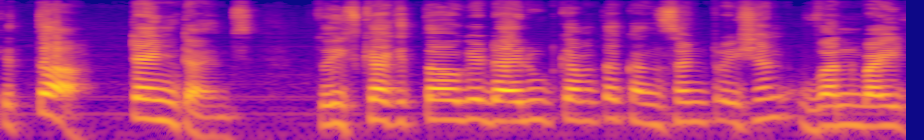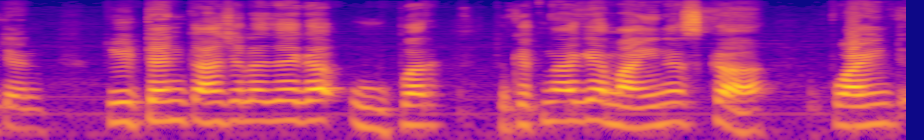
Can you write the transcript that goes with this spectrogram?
कितना? टेन टाइम्स तो इसका कितना हो गया? डायलूट का मतलब कंसेंट्रेशन वन बाई टेन तो ये टेन कहाँ चला जाएगा? ऊपर। तो कितना आ गया? माइनस का पॉइंट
